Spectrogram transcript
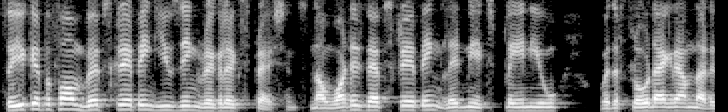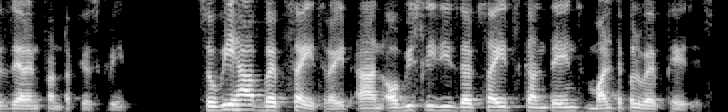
So you can perform web scraping using regular expressions. Now what is web scraping? Let me explain you with a flow diagram that is there in front of your screen. So we have websites, right? And obviously these websites contains multiple web pages.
